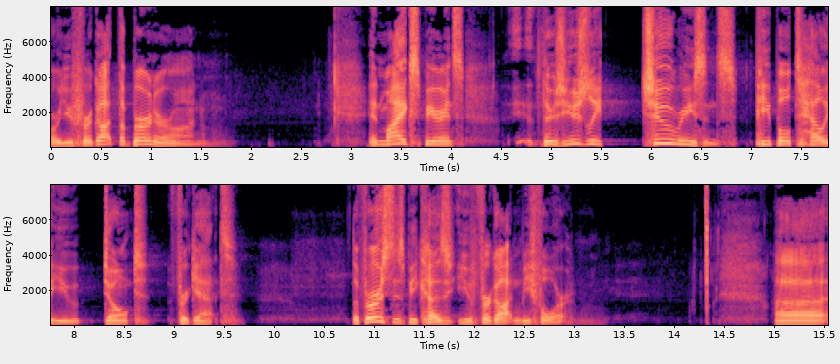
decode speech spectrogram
or you forgot the burner on. In my experience, there's usually two reasons people tell you don't forget. The first is because you've forgotten before. Uh,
